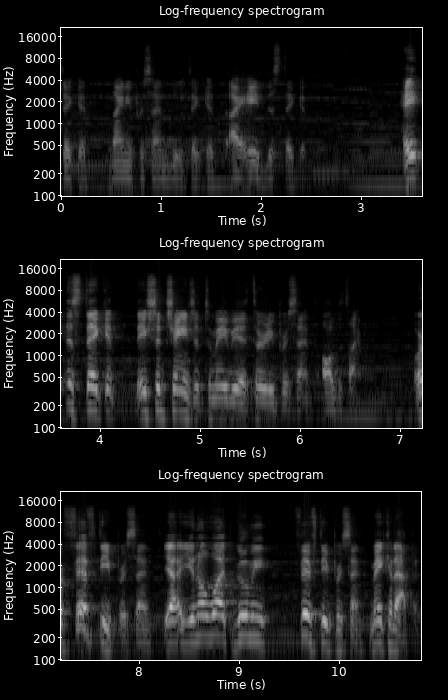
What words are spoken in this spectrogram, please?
ticket, 90% blue ticket. I hate this ticket. Hate this ticket. They should change it to maybe a 30% all the time. Or 50%. Yeah, you know what, Gumi? 50%. Make it happen.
